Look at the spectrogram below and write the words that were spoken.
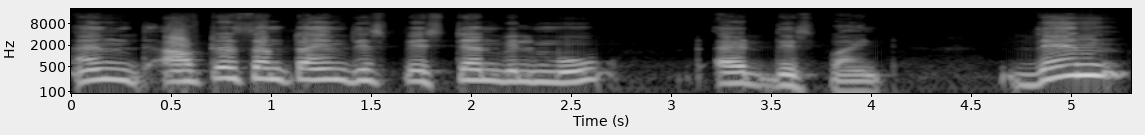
and after some time this piston will move at this point. Then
